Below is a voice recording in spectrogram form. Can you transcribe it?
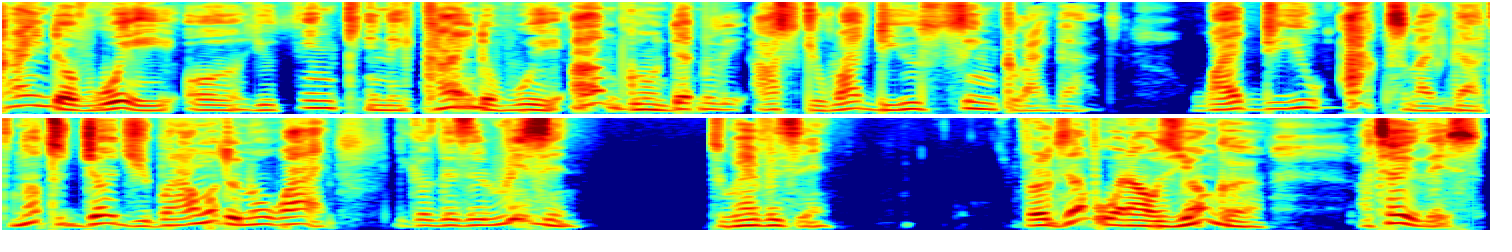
kind of way, or you think in a kind of way, I'm going to definitely ask you, why do you think like that? Why do you act like that? Not to judge you, but I want to know why. Because there's a reason to everything. For example, when I was younger, I'll tell you this.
